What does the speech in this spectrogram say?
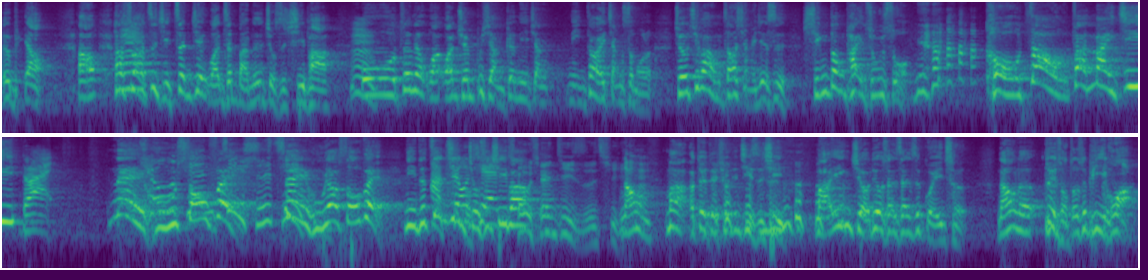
勒票。好，他说他自己证件完成百分之九十七趴。我我真的完完全不想跟你讲，你到底讲什么了？九十七趴，我们只要想一件事：行动派出所、口罩贩卖机、对，内湖收秋费计时，器。内湖要收费，你的证件九十七趴。秋千计时器，然后骂啊，对对，秋天计时器，马英九六三三是鬼扯，然后呢，对手都是屁话。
